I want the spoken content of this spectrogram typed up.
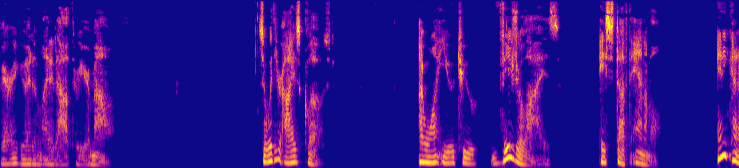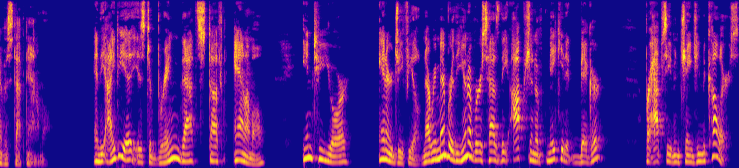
Very good, and let it out through your mouth. So, with your eyes closed, I want you to visualize a stuffed animal, any kind of a stuffed animal. And the idea is to bring that stuffed animal into your energy field. Now, remember, the universe has the option of making it bigger, perhaps even changing the colors.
